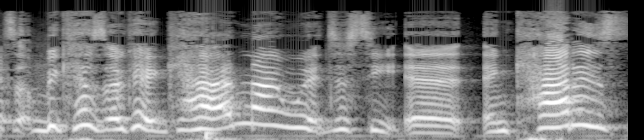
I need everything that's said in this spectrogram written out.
it's because okay, Kat and I went to see it, and Kat is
